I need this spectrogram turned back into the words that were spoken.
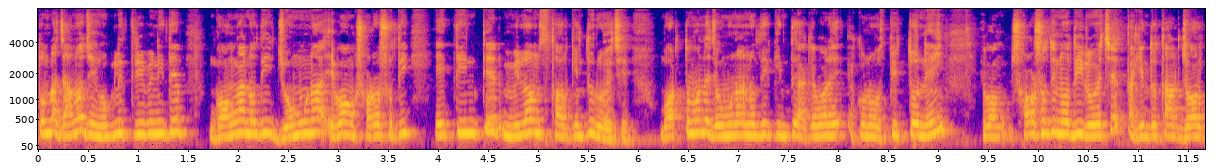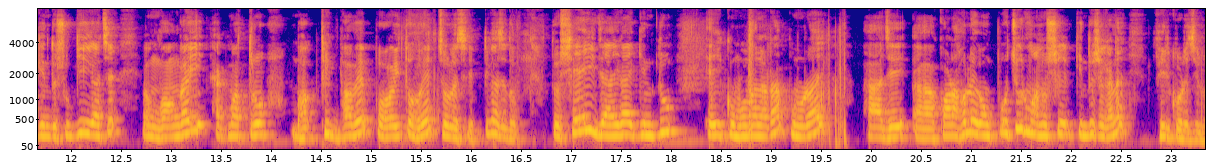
তোমরা জানো যে হুগলি ত্রিবেণীতে গঙ্গা নদী, যমুনা এবং সরস্বতী এই তিনটের মিলনস্থল কিন্তু রয়েছে। বর্তমানে যমুনা নদীর কিন্তু একেবারে কোনো অস্তিত্ব নেই এবং সরস্বতী নদী রয়েছে, তা কিন্তু তার জল কিন্তু শুকিয়ে গেছে এবং গঙ্গাই একমাত্র ঠিকভাবে প্রবাহিত হয়ে চলেছে। ঠিক আছে তো? তো সেই জায়গায় কিন্তু এই কুম্ভ মেলাটা পুনরায় যে করা হলো এবং প্রচুর মানুষের কিন্তু সেখানে ভিড় করেছিল।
